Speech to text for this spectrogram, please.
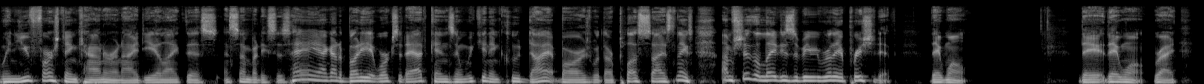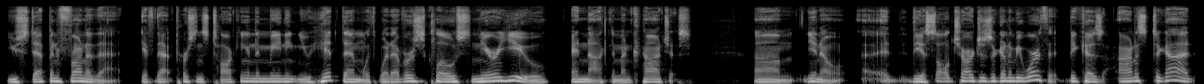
when you first encounter an idea like this, and somebody says, "Hey, I got a buddy that works at Atkins, and we can include diet bars with our plus size things," I'm sure the ladies would be really appreciative. They won't. They they won't, right? You step in front of that. If that person's talking in the meeting, you hit them with whatever's close near you and knock them unconscious. Um, you know, uh, the assault charges are going to be worth it because, honest to God,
